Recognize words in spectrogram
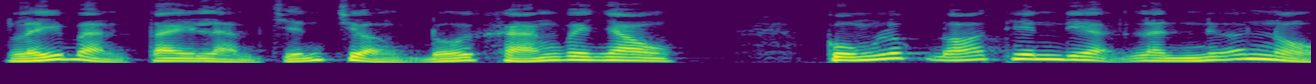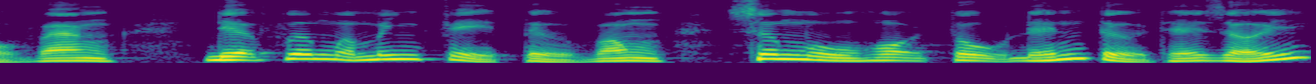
lấy bàn tay làm chiến trường đối kháng với nhau. Cùng lúc đó thiên địa lần nữa nổ vang, địa phương mà Minh Phỉ tử vong, sương mù hội tụ đến từ thế giới.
